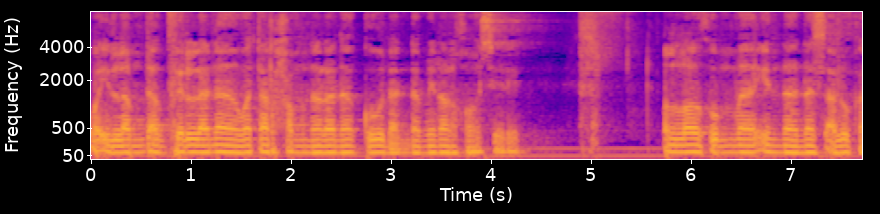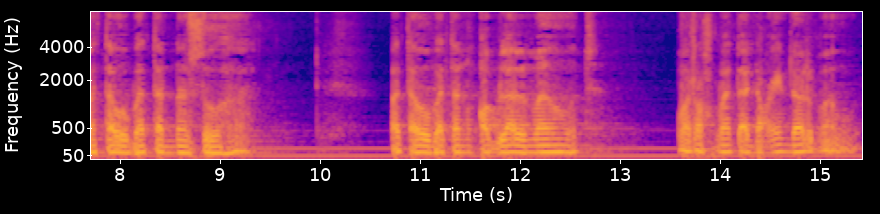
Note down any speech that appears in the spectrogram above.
Wa illam taghfir lana wa tarhamna lanakunanna minal khasirin. Allahumma inna nas'aluka taubatan nasuha wa taubatan qabla al-maut wa rahmatan 'inda al-maut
